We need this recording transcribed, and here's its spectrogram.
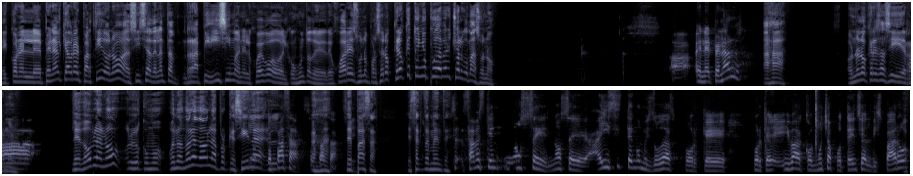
eh, con el eh, penal que abre el partido, ¿no? Así se adelanta rapidísimo en el juego el conjunto de, Juárez, 1 por 0. Creo que Toño pudo haber hecho algo más, ¿o no? Ah, ¿En el penal? Ajá. ¿O no lo crees así, Ramón? Ah, le dobla, ¿no? Como, bueno, no le dobla porque sí la. Se pasa, se pasa. Se pasa, exactamente. ¿Sabes qué? No sé, no sé. Ahí sí tengo mis dudas porque, porque iba con mucha potencia el disparo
